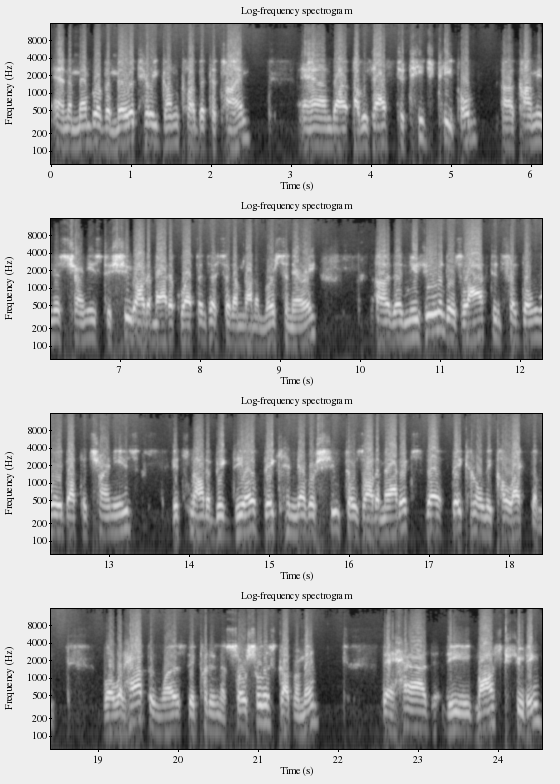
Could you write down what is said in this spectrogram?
and a member of a military gun club at the time. And uh, I was asked to teach people, uh, communist Chinese, to shoot automatic weapons. I said, I'm not a mercenary. Uh, the New Zealanders laughed and said, Don't worry about the Chinese. It's not a big deal. They can never shoot those automatics, they can only collect them. Well, what happened was they put in a socialist government. They had the mosque shooting,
